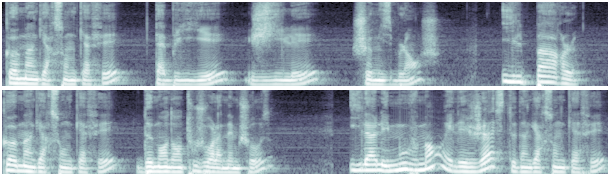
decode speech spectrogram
comme un garçon de café, tablier, gilet, chemise blanche. Il parle comme un garçon de café, demandant toujours la même chose. Il a les mouvements et les gestes d'un garçon de café,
